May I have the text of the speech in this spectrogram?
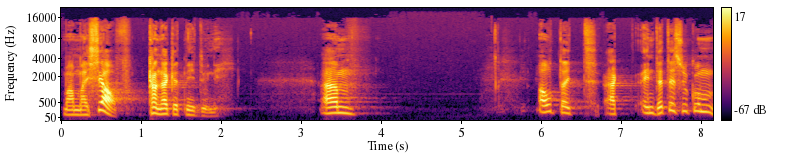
Maar myself kan ek dit nie doen nie. Ehm um, altyd ek en dit is hoekom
